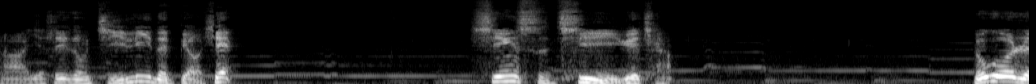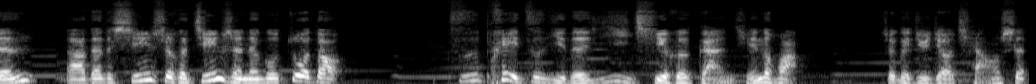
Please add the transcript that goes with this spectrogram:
啊，也是一种吉利的表现。心使气越强。如果人啊，他的心识和精神能够做到支配自己的意气和感情的话，这个就叫强盛。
